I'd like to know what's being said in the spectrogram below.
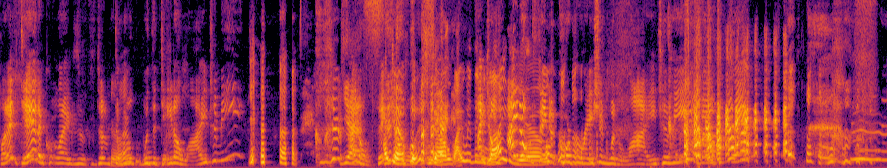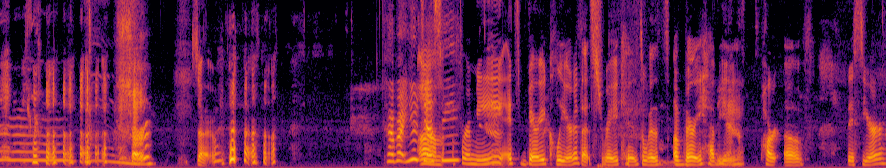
but it did. Like, d- d- Yeah. would the data lie to me? Clear- I don't think I don't it think would. so. Why would they I lie don't. to I you? don't think a corporation would lie to me about Sure. so, How about you, um, Jesse? for me, it's very clear that Stray Kids was a very heavy Yeah. part of this year,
